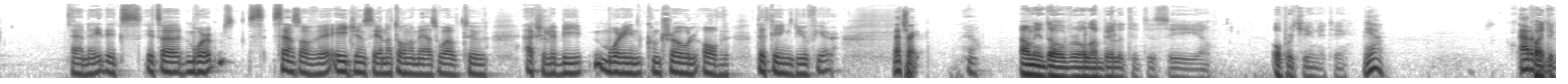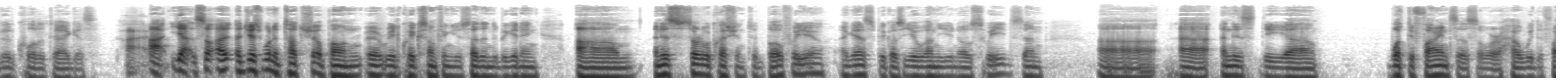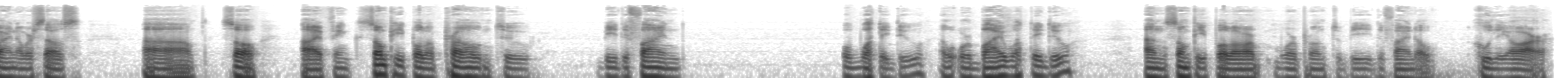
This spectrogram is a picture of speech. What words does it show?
and it's it's a more sense of agency and autonomy as well to actually be more in control of the thing you fear. That's right. Yeah. I mean the overall ability to see uh, opportunity. Yeah. Adam, Quite a good quality, I guess. Uh, yeah. So I, I, just want to touch upon uh, real quick something you said in the beginning, um, and this is sort of a question to both of you, I guess, because you and you know Swedes and uh, uh, and is the uh, what defines us or how we define ourselves. Uh, so I think some people are prone to be defined of what they do or, or by what they do, and some people are more prone to be defined of who they are.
